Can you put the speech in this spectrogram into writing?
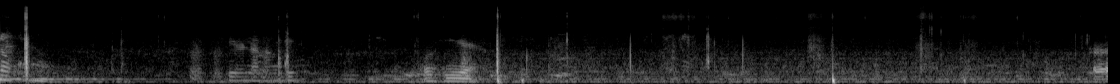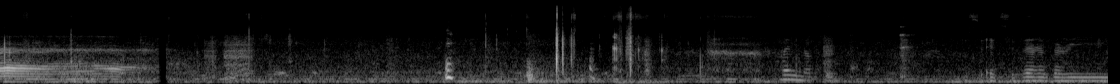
nako. Here na lang din. Oh, here. Ah. Ay, naku. It's, it's very, very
